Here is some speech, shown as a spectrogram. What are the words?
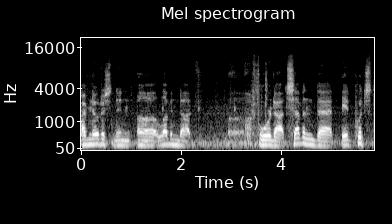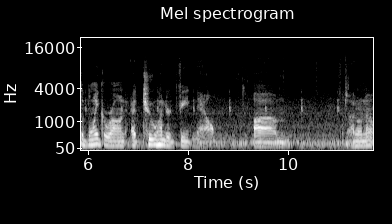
I've noticed in uh, 11.4.7 uh, that it puts the blinker on at 200 feet now. Um, I don't know.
